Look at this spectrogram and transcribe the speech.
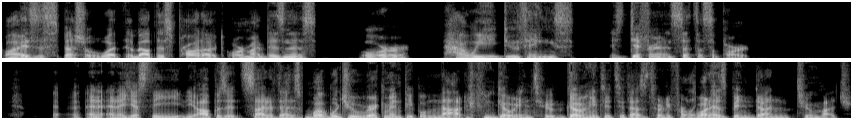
why is this special? What about this product or my business or how we do things is different and sets us apart. And and i guess the the opposite side of that is what would you recommend people not go into going into 2024 like what has been done too much?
